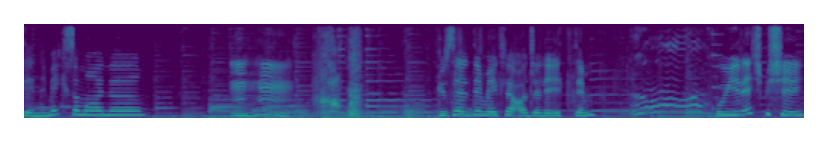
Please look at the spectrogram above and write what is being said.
Denemek zamanı. Güzel demekle acele ettim. Bu iğrenç bir şey.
